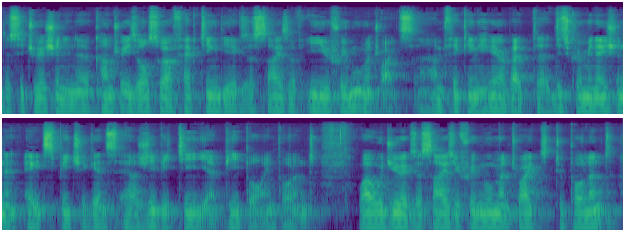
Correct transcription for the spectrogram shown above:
the situation in a country is also affecting the exercise of EU free movement rights. Uh, I'm thinking here about uh, discrimination and hate speech against LGBT uh, people in Poland. Why would you exercise your free movement right to Poland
